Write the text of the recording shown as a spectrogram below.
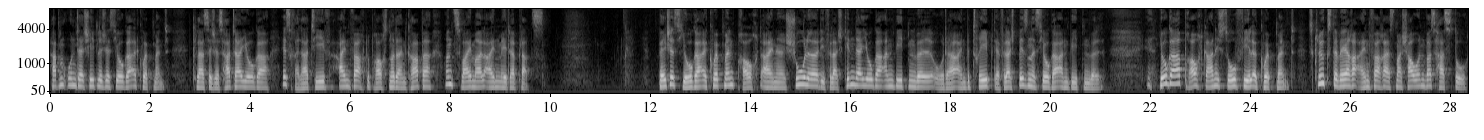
haben unterschiedliches Yoga-Equipment. Klassisches Hatha-Yoga ist relativ einfach. Du brauchst nur deinen Körper und zweimal einen Meter Platz. Welches Yoga-Equipment braucht eine Schule, die vielleicht Kinder-Yoga anbieten will oder ein Betrieb, der vielleicht Business-Yoga anbieten will? Yoga braucht gar nicht so viel Equipment. Das Klügste wäre einfach erstmal schauen, was hast du.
